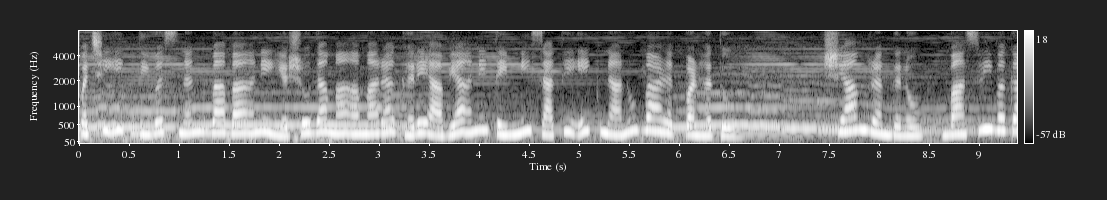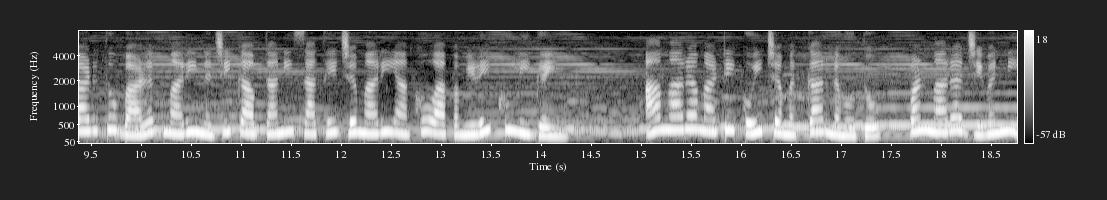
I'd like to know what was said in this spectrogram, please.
પછી એક દિવસ નંદ બાબા અને યશોદા માં અમારા ઘરે આવ્યા અને તેમની સાથે એક નાનું બાળક પણ હતું. શ્યામ રંગનો વાંસળી વગાડતો બાળક મારી નજીક આવતાની સાથે જ મારી આંખો આપમેળે ખુલી ગઈ. આ મારા માટે કોઈ ચમત્કાર નહોતો, પણ મારા જીવનની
